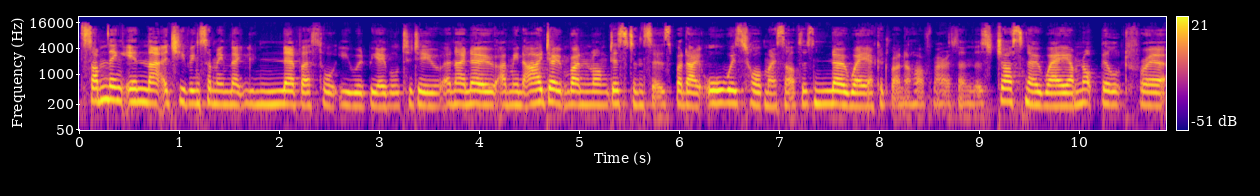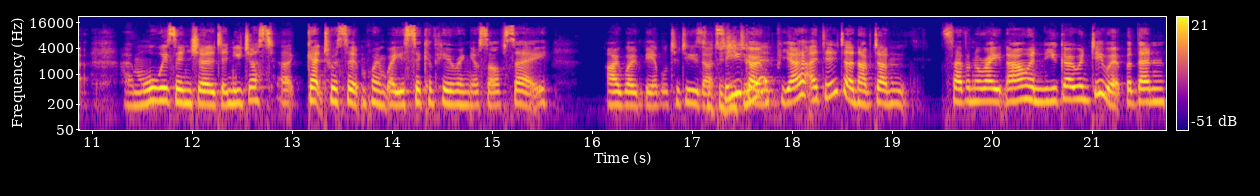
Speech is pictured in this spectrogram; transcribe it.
something in that achieving something that you never thought you would be able to do. And I know, I mean, I don't run long distances, but I always told myself there's no way I could run a half marathon. There's just no way. I'm not built for it. I'm always injured. And you just uh, get to a certain point where you're sick of hearing yourself say, I won't be able to do that. So, so you, you go, it? yeah, I did. And I've done seven or eight now and you go and do it. But then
